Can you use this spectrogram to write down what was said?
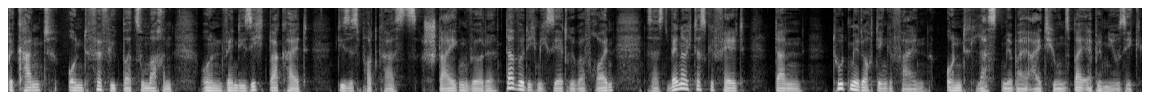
bekannt und verfügbar zu machen. Und wenn die Sichtbarkeit dieses Podcasts steigen würde, da würde ich mich sehr drüber freuen. Das heißt, wenn euch das gefällt, dann tut mir doch den Gefallen und lasst mir bei iTunes, bei Apple Music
